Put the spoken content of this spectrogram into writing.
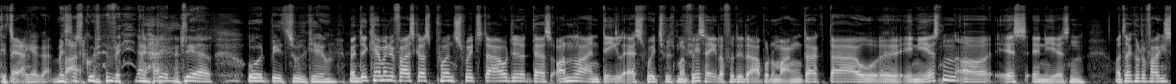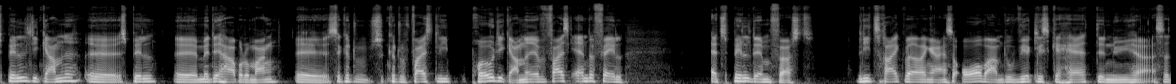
det tror ja. Ja. jeg ikke, jeg gør. Men Nej. så skulle det være den der 8-bits-udgaven. Men det kan man jo faktisk også på en Switch. Der er jo det, deres online-del af Switch, hvis man. Fedt. betaler for det der abonnement. Der, der er jo øh, NES'en og SNES'en, og der kan du faktisk spille de gamle øh, spil øh, med det her abonnement. Øh, så, kan du, så kan du faktisk lige prøve de gamle. Jeg vil faktisk anbefale at spille dem først. Lige træk vejret en gang, så overvej, om du virkelig skal have det nye her. Altså,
